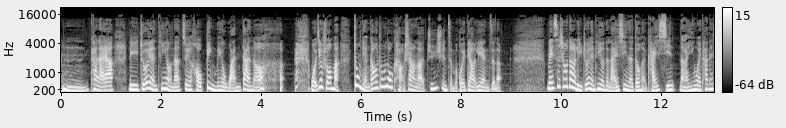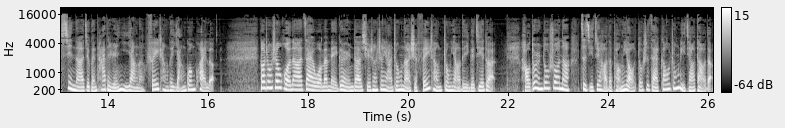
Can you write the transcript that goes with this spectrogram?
嗯，看来啊，李卓远听友呢，最后并没有完蛋哦。我就说嘛，重点高中都考上了，军训怎么会掉链子呢？每次收到李卓远听友的来信呢，都很开心。那因为他的信呢，就跟他的人一样呢，非常的阳光快乐。高中生活呢，在我们每个人的学生生涯中呢，是非常重要的一个阶段。好多人都说呢，自己最好的朋友都是在高中里交到的，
